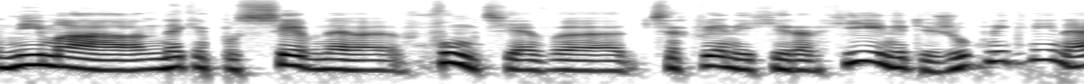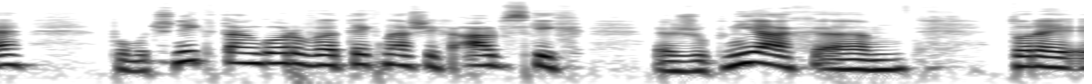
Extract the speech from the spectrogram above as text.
nima neke posebne funkcije v crkveni hierarhiji, niti župnik ni, ne, pomočnik tam gor v teh naših alpskih župnijah. Torej,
